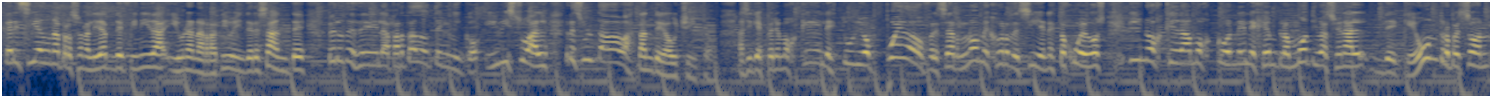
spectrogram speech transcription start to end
carecía de una personalidad definida y una narrativa interesante, pero desde el apartado técnico y visual resultaba bastante gauchito. Así que esperemos que el estudio pueda ofrecer lo mejor de sí en estos juegos y nos quedamos con el ejemplo motivacional de que un tropezón,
